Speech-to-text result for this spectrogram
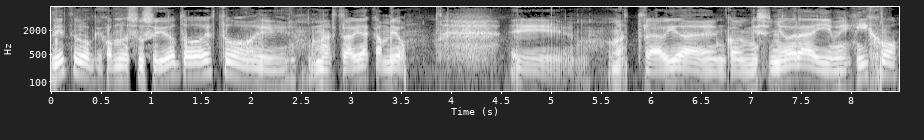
De esto, que cuando sucedió todo esto, eh, nuestra vida cambió. Eh, nuestra vida con mi señora y mis hijos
